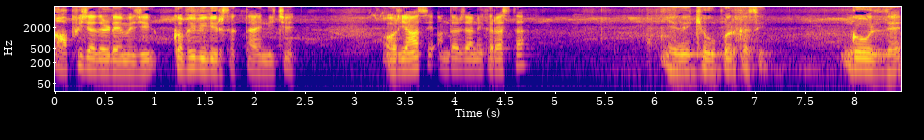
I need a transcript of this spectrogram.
काफ़ी ज़्यादा डैमेज है कभी भी गिर सकता है नीचे। और यहाँ से अंदर जाने का रास्ता ये देखिए ऊपर का सीन गोल है।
